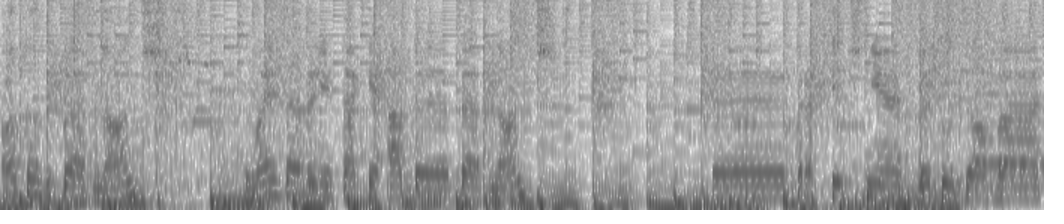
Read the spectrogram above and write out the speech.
Otóż wewnątrz, moje założenie jest takie, aby wewnątrz yy, praktycznie wybudować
